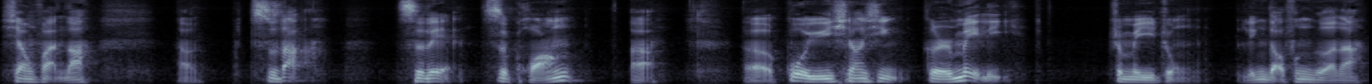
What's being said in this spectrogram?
相反呢，啊，自大、自恋、自狂啊，呃，过于相信个人魅力，这么一种领导风格呢，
